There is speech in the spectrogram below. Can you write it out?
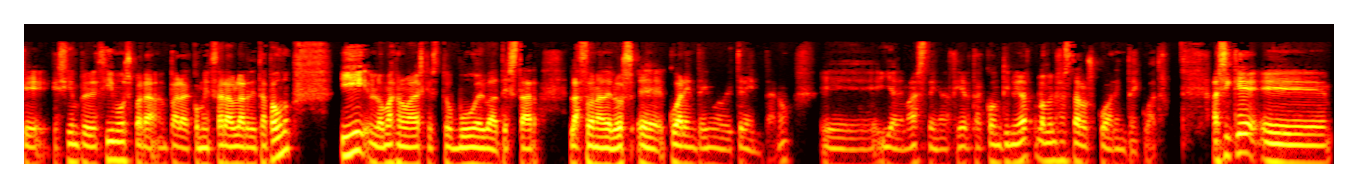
que, siempre decimos para, comenzar a hablar de etapa 1. Y lo más normal es que esto vuelva a testar la zona de los 49-30, eh, ¿no? Eh, y además tenga cierta continuidad, por lo menos hasta los 44. Así que,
